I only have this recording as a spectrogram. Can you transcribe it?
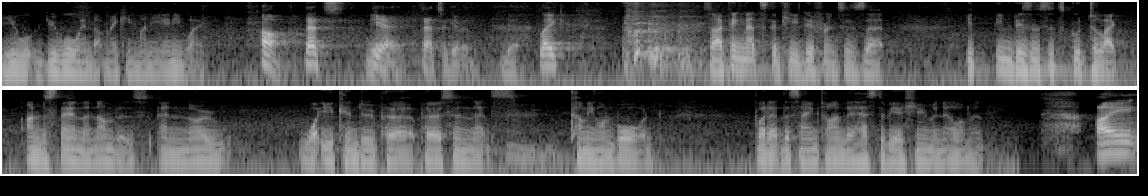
you you will end up making money anyway. Oh, that's Yeah. yeah, that's a given. Yeah. Like So I think that's the key difference is that it, in business it's good to like understand the numbers and know what you can do per person that's mm. coming on board. But at the same time there has to be a human element. I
